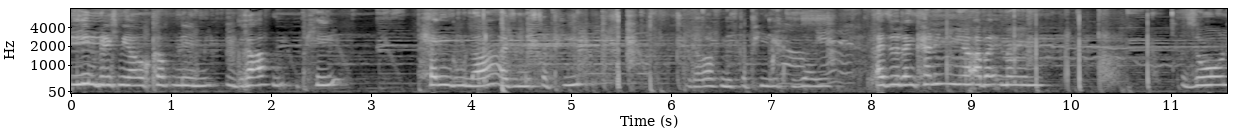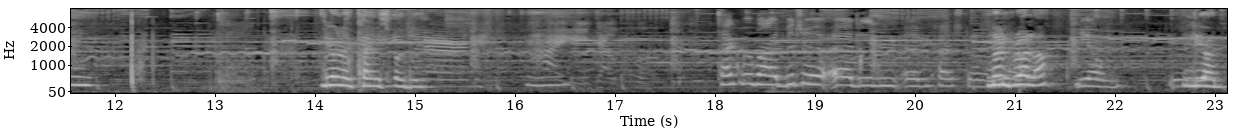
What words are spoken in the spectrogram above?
ihn will ich mir auch kaufen, den Grafen P. Pengula, also Mr. P. Graf Mr. P sozusagen. Also dann kann ich mir aber immerhin so ein Leonard Kai ist voll dumm. Zeig mir mal bitte äh, den. Äh, wie heißt der? Neuen Brawler? Leon. Leon.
